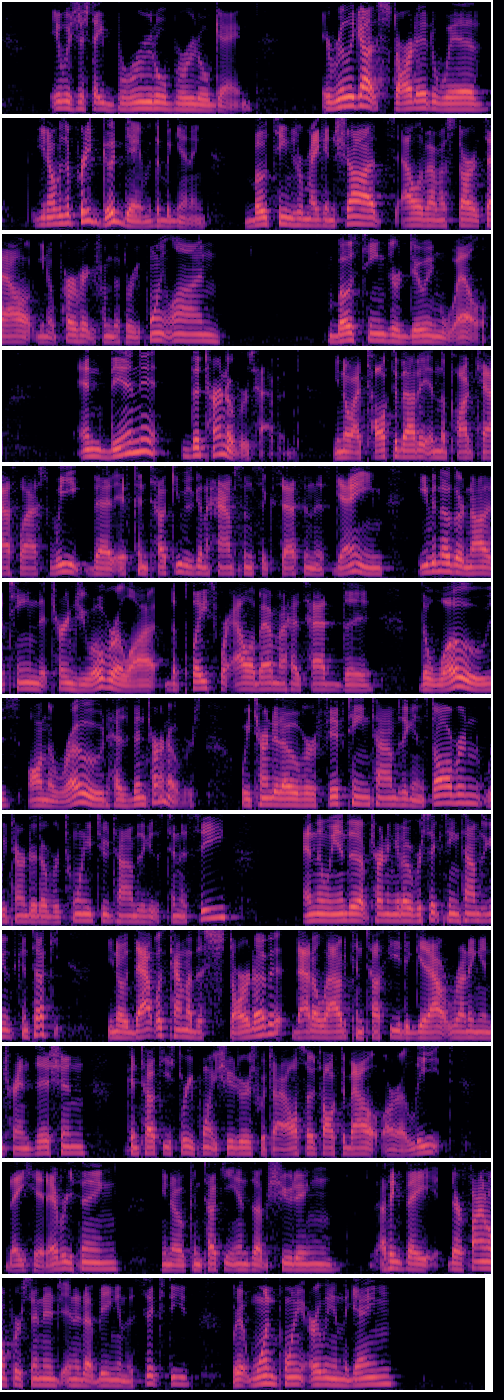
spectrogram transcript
It was just a brutal, brutal game. It really got started with, you know, it was a pretty good game at the beginning. Both teams were making shots. Alabama starts out, you know, perfect from the three point line. Both teams are doing well. And then it, the turnovers happened. You know, I talked about it in the podcast last week that if Kentucky was going to have some success in this game, even though they're not a team that turns you over a lot, the place where Alabama has had the the woes on the road has been turnovers. We turned it over 15 times against Auburn, we turned it over 22 times against Tennessee, and then we ended up turning it over 16 times against Kentucky. You know, that was kind of the start of it. That allowed Kentucky to get out running in transition. Kentucky's three point shooters, which I also talked about, are elite. They hit everything. You know, Kentucky ends up shooting. I think they their final percentage ended up being in the 60s, but at one point early in the game,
